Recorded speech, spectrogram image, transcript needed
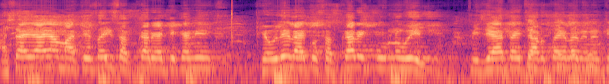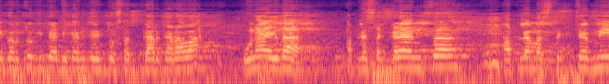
अशा या या मातेचाही सत्कार या ठिकाणी ठेवलेला आहे. तो सत्कार एक पूर्ण होईल. मी जयाताई चारताईला विनंती करतो की त्या ठिकाणी त्यांनी तो सत्कार करावा. पुन्हा एकदा आपल्या सगळ्यांचं आपल्या मस्तकचरणी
